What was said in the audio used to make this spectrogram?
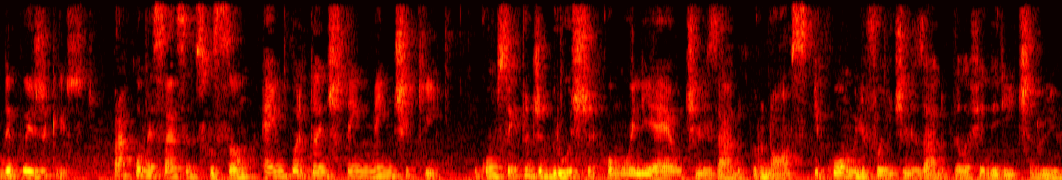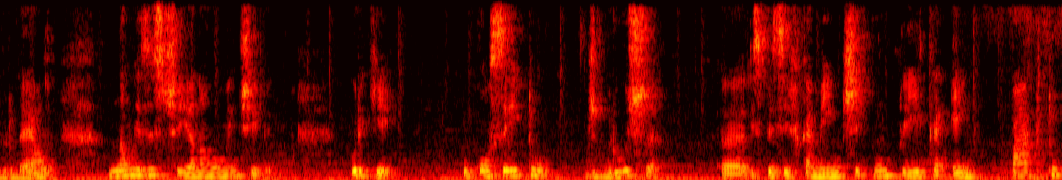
depois de Cristo. Para começar essa discussão, é importante ter em mente que o conceito de bruxa, como ele é utilizado por nós e como ele foi utilizado pela Federici no livro dela, não existia na Roma Antiga. Por quê? O conceito de bruxa uh, especificamente implica em pacto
